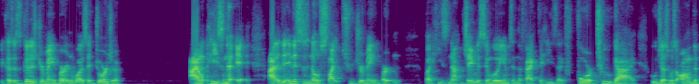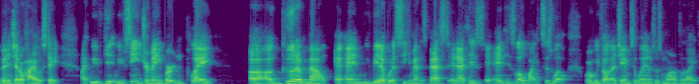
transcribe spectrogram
because as good as Jermaine Burton was at Georgia, I don't. He's not. I, and this is no slight to Jermaine Burton, but he's not Jameson Williams in the fact that he's like four two guy who just was on the bench at Ohio State. Like we've get, we've seen Jermaine Burton play a good amount, and, we've been able to see him at his best and at his and his low lights as well, where we felt that Jameson Williams was more of like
